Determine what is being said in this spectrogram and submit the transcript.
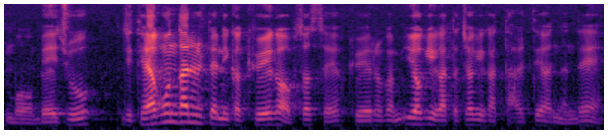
뭐 매주 이제 대학원 다닐 때니까 교회가 없었어요. 교회를 그럼 여기 갔다 저기 갔다 할 때였는데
